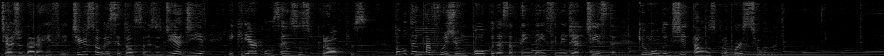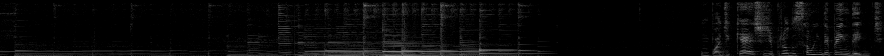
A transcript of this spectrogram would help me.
te ajudar a refletir sobre situações do dia a dia e criar consensos próprios. Vamos tentar fugir um pouco dessa tendência imediatista que o mundo digital nos proporciona. Um podcast de produção independente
